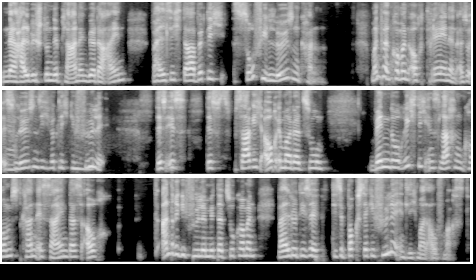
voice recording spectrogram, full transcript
eine halbe Stunde planen wir da ein, weil sich da wirklich so viel lösen kann. Manchmal kommen auch Tränen, also es Ja. lösen sich wirklich Mhm. Gefühle. Das ist, das sage ich auch immer dazu, wenn du richtig ins Lachen kommst, kann es sein, dass auch andere Gefühle mit dazukommen, weil du diese, diese Box der Gefühle endlich mal aufmachst.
